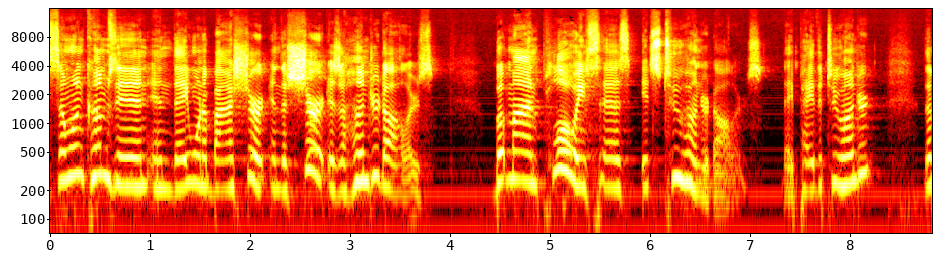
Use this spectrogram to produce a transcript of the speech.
someone comes in and they want to buy a shirt, and the shirt is $100, but my employee says it's $200. They pay the 200 The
